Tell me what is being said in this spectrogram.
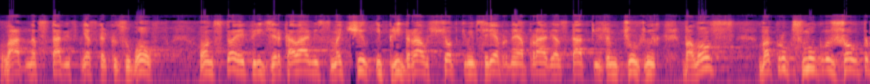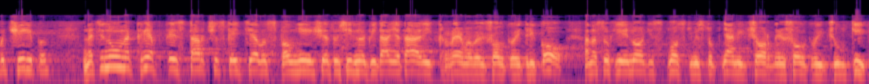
ладно вставив несколько зубов, он, стоя перед зеркалами, смочил и придрал щетками в серебряной оправе остатки жемчужных волос вокруг смугло-желтого черепа, натянул на крепкое старческое тело с полнейшей от усиленного питания талии кремовое шелковое трико, а на сухие ноги с плоскими ступнями черные шелковые чулки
